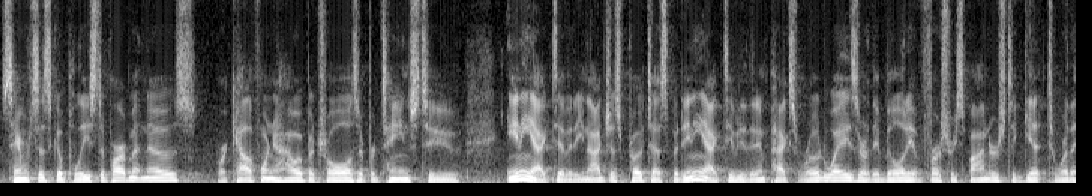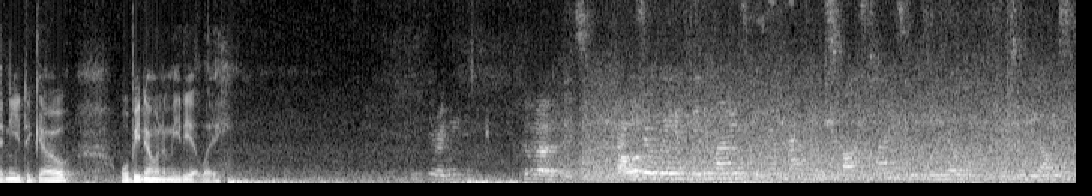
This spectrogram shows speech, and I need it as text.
San Francisco Police Department knows, or California Highway Patrol as it pertains to any activity, not just protests, but any activity that impacts roadways or the ability of first responders to get to where they need to go, will be known immediately. Great. Go ahead, please. Right, Follow Is up. there a way to minimize the impact on response times? Because we know there's going to be obviously.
